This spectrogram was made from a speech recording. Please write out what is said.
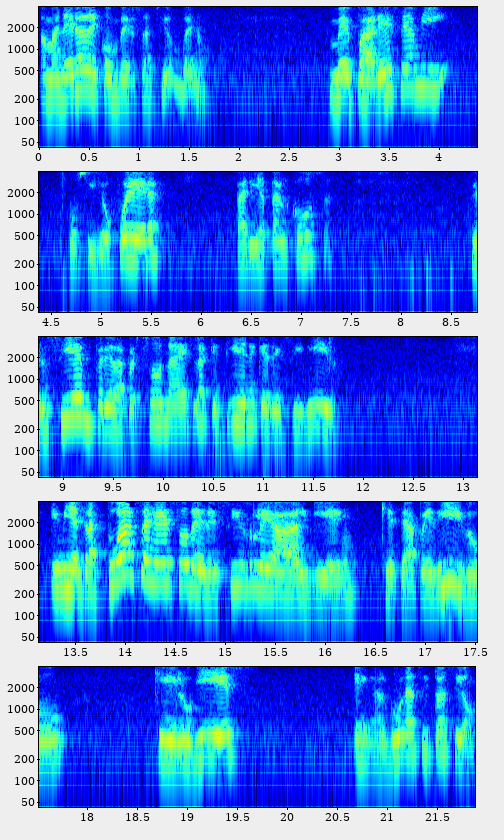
A manera de conversación, bueno, me parece a mí, o si yo fuera, haría tal cosa. Pero siempre la persona es la que tiene que decidir. Y mientras tú haces eso de decirle a alguien que te ha pedido que lo guíes en alguna situación,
